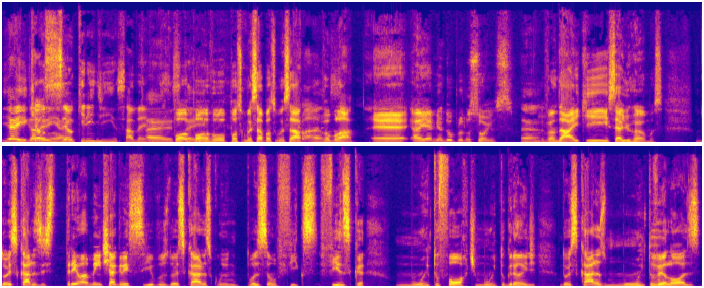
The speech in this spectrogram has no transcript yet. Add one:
E aí, Que é galerinha? o seu queridinho, sabe? É, Po- daí- po- vou- posso começar? Posso começar? Claro. Vamos lá. É, aí é a minha dupla dos sonhos. É. Van Dijk e Sérgio Ramos. Dois caras extremamente agressivos, dois caras com posição fix, física muito forte, muito grande, dois caras muito velozes.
